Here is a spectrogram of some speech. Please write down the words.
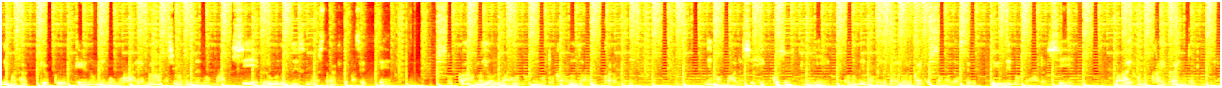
でまあ作曲系のメモもあれば仕事のメモもあるしブログのねその下書きとか設定とか、まあ、読んだ本のメモとか読んだ本からのねメモもあるし引っ越しの時にこのメモを見ればいろいろ書いてあった思い出せるっていうメモもあるし、まあ、iPhone の買い替えの時にね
